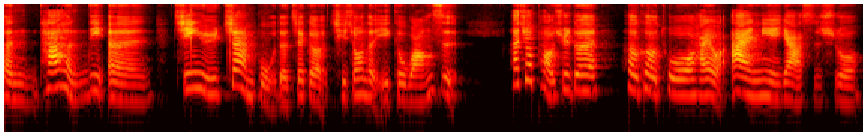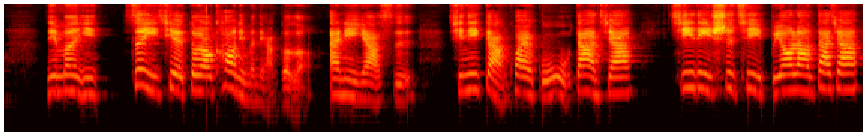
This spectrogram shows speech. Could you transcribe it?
很，他很厉，嗯，精于占卜的这个其中的一个王子，他就跑去对赫克托还有艾涅亚斯说：“你们一这一切都要靠你们两个了。艾涅亚斯，请你赶快鼓舞大家，激励士气，不要让大家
